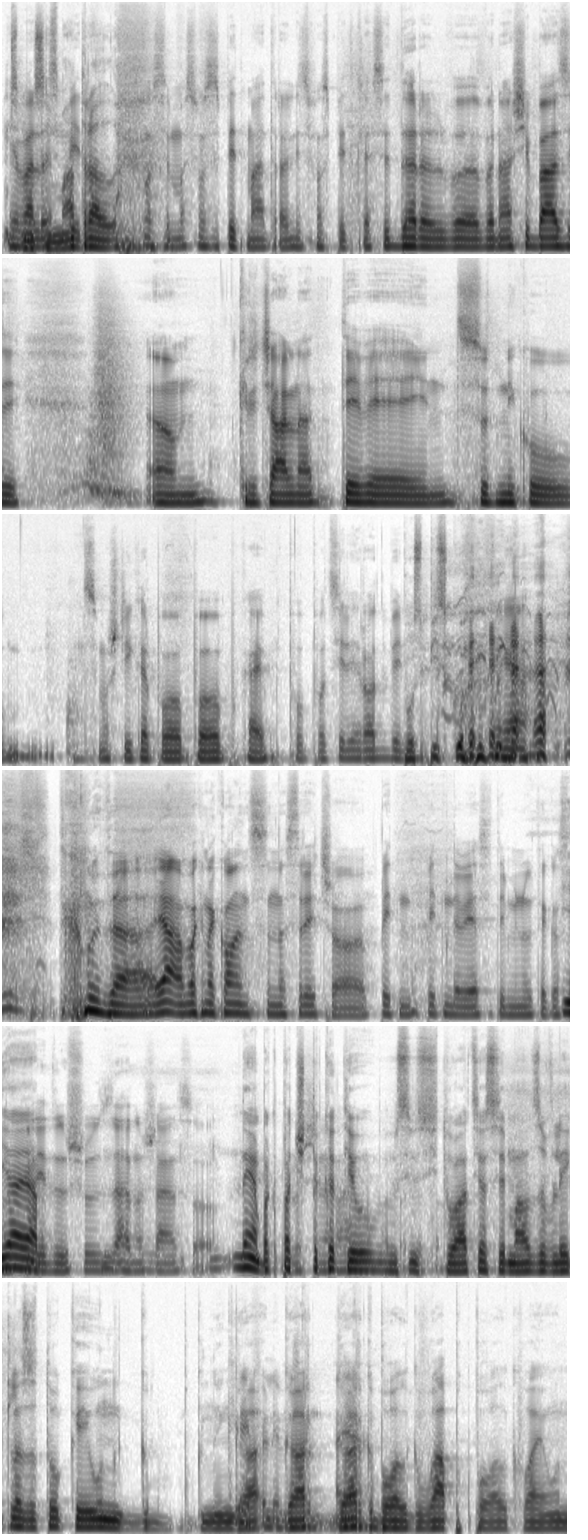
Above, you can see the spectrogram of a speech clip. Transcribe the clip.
je Smo valjda se spet- matrali. smo se, smo se spet matrali, nismo spet kle se drli v, v naši bazi, um, kričali na TV in sodniku. Smo šli kar po, po, kaj, po, po celi rodbi. Po spisku. ja. Tako da, ja, ampak na koncu, na srečo, 95 minut, ko sem Ja, ja. ja, ja. šel zadnjo šanso. Ne, ampak pač takrat je pa situacija se je malo zavlekla, zato ker je un a gargbol, gvapkpol, kva je un.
